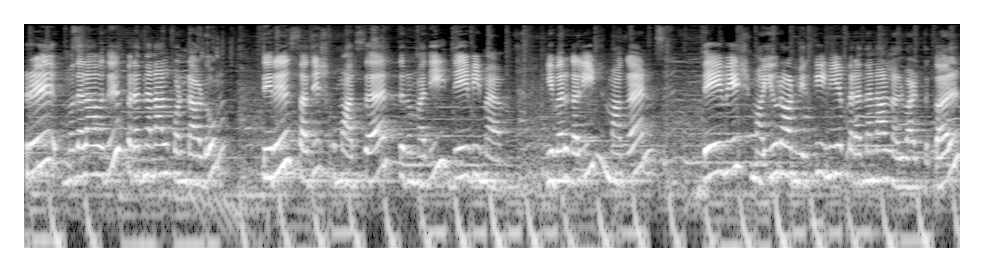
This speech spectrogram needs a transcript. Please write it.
இன்று முதலாவது பிறந்தநாள் கொண்டாடும் திரு சதீஷ்குமார் சார் திருமதி தேவி மேம் இவர்களின் மகன் தேவேஷ் மயூரான்விற்கு இனிய பிறந்தநாள் நல்வாழ்த்துக்கள்.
